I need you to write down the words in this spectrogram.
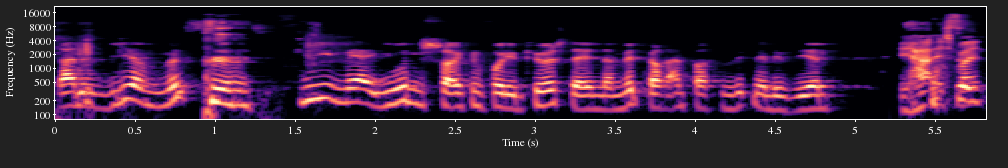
gerade wir müssen uns viel mehr Judenscheuchen vor die Tür stellen, damit wir auch einfach signalisieren. Ja, ich meine,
